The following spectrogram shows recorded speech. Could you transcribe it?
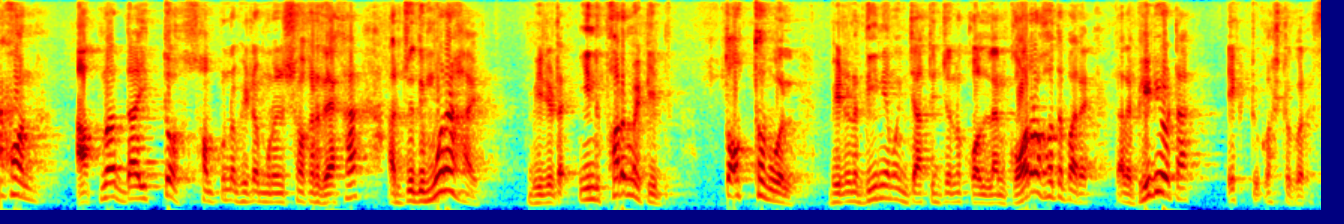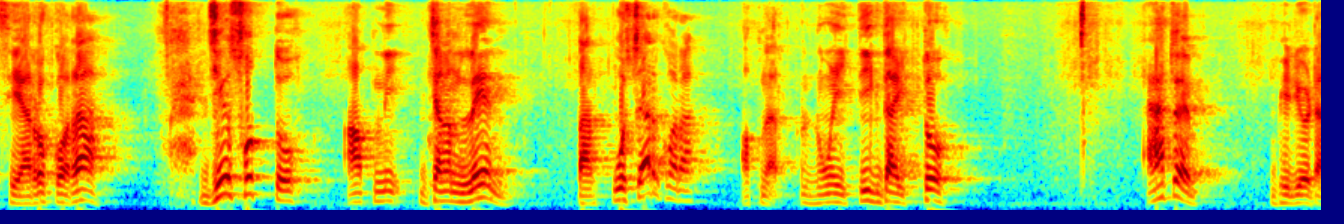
এখন আপনার দায়িত্ব সম্পূর্ণ ভিডিও মনোযোগ সহকারে দেখা। আর যদি মনে হয় ভিডিওটা ইনফরমেটিভ তথ্যবল ভিডিওটা দিন এবং জাতির জন্য কল্যাণ করা হতে পারে, তাহলে ভিডিওটা একটু কষ্ট করে শেয়ারও করা। যে সত্য আপনি জানলেন, তার প্রচার করা আপনার নৈতিক দায়িত্ব। এতএব ভিডিওটা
